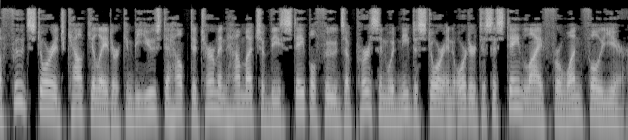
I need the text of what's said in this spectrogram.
A food storage calculator can be used to help determine how much of these staple foods a person would need to store in order to sustain life for one full year.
